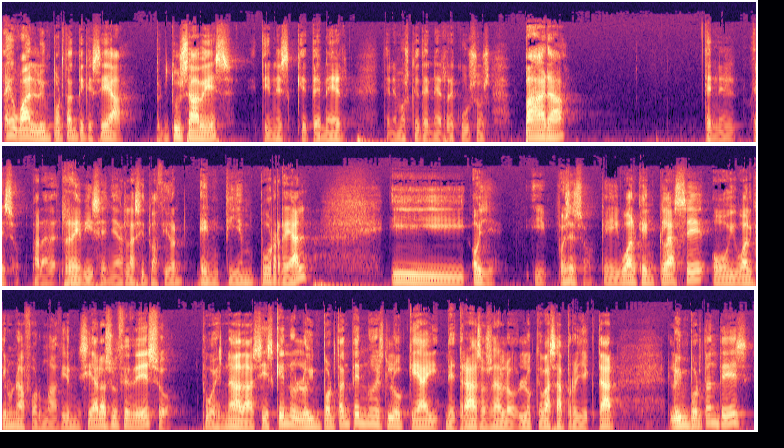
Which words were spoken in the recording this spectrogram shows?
Da igual lo importante que sea, pero tú sabes, tienes que tener, tenemos que tener recursos para tener eso, para rediseñar la situación en tiempo real. Y oye, y pues eso, que igual que en clase o igual que en una formación, si ahora sucede eso, pues nada, si es que no, lo importante no es lo que hay detrás, o sea, lo, lo que vas a proyectar, lo importante es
